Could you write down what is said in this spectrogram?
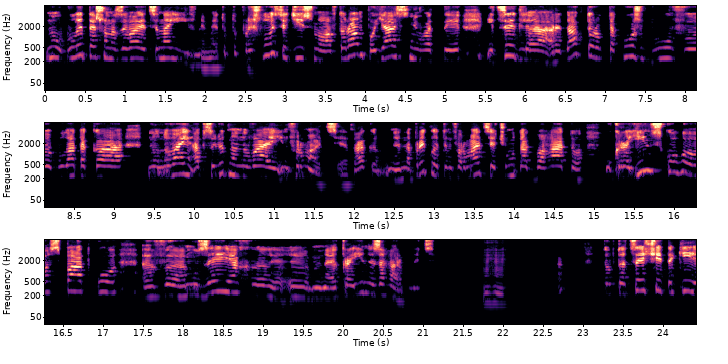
ну, були те, що називається наївними. Тобто прийшлося дійсно авторам пояснювати, і це для редакторок також був, була така ну, нова, абсолютно нова інформація. Так? Наприклад, інформація, чому так багато українського спадку в музеях країни-загарбниці. Угу. Тобто, це ще такі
